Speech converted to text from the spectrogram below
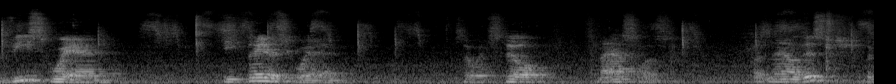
v squared d theta squared, so it's still massless. But now this, the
